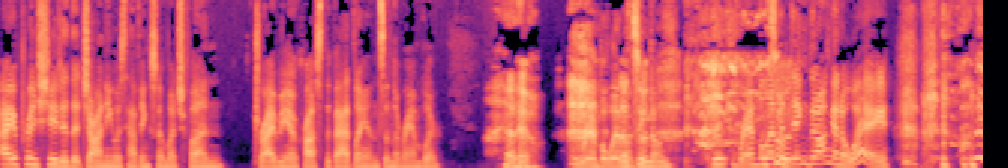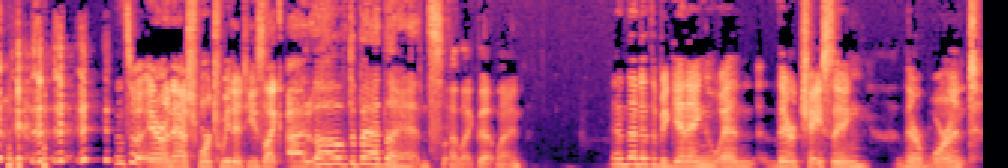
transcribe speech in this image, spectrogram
I appreciated that Johnny was having so much fun driving across the Badlands in the Rambler. I know. Ramble Lamma That's Ding Dong. Ramble and a ding dong and away. That's what Aaron Ashmore tweeted. He's like, I love the Badlands. I like that line. And then at the beginning, when they're chasing their warrant,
